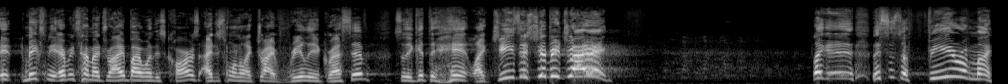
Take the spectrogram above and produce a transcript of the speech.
it makes me every time I drive by one of these cars, I just want to like drive really aggressive so they get the hint like, Jesus should be driving. Like, uh, this is a fear of mine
